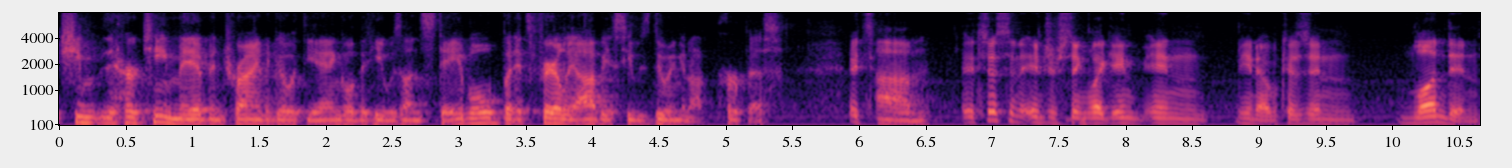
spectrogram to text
She her team may have been trying to go with the angle that he was unstable, but it's fairly obvious he was doing it on purpose. it's Um, it's just an interesting like in in you know because in London,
